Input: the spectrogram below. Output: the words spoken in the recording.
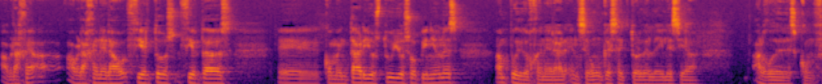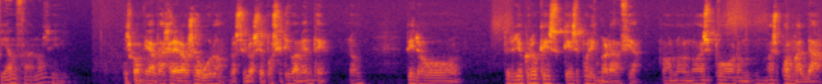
habrá, habrá generado ciertos ciertas, eh, comentarios tuyos, opiniones, han podido generar en según qué sector de la iglesia algo de desconfianza, ¿no? Sí. Desconfianza generado seguro, lo sé, lo sé positivamente, ¿no? Pero, pero yo creo que es, que es por ignorancia, no, no, no, es por, no es por maldad,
